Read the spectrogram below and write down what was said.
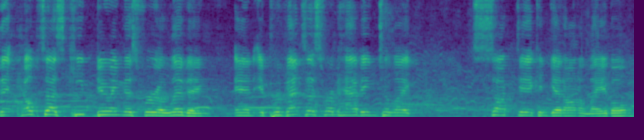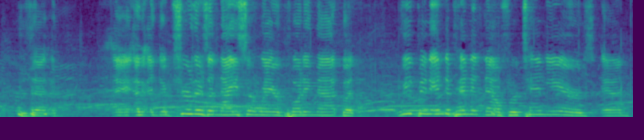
that helps us keep doing this for a living, and it prevents us from having to like suck dick and get on a label. Is that? I, I'm sure there's a nicer way of putting that, but we've been independent now for 10 years, and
